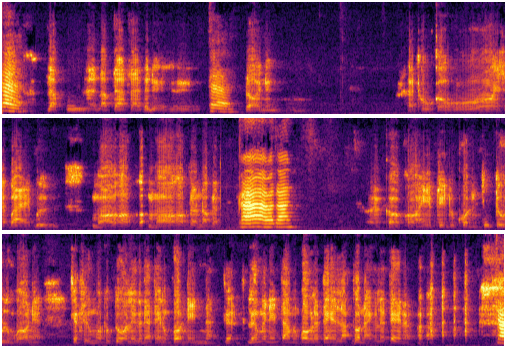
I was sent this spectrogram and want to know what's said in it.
ค่ะหลับปูเลยหลับตาตายไปเลยเออค่ะร้อยหนึ่งถ้าถูกก็โอ้โหสบายบือหมอออกหมอออกแล้วนอกแล้วค่ะอาจารย์เอ่อก็ขอให้เอฟซีทุกคนที่ดูหลวงพ่อเนี่ย จะถือหมดทุกตัวเลยก็ได้แต่หลวงพ่อเน้นนะจะหรือไม่เน้นตามหลวงพ่อก็แล้วแต่รักตัวไหนก็แล้วแต่นะ ค่ะ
